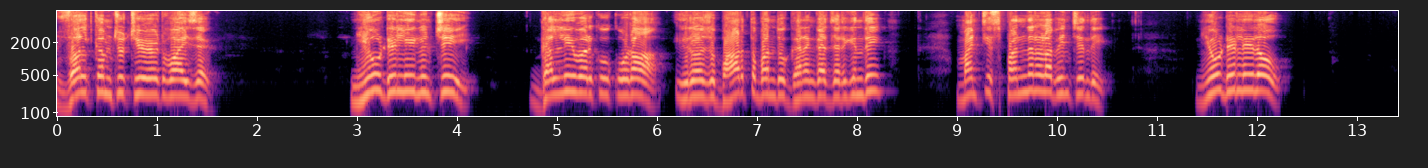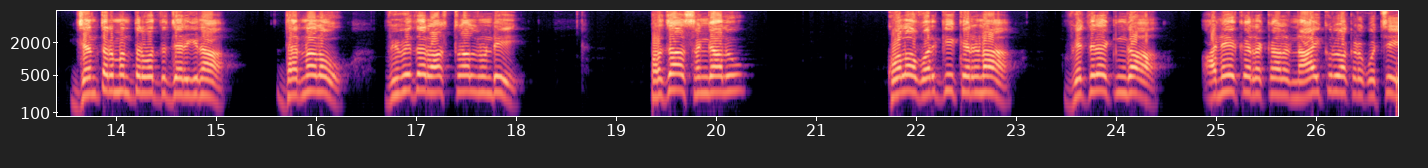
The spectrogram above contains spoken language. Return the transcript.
వెల్కమ్ టు టివేట్ వైజాగ్ న్యూఢిల్లీ నుంచి గల్లీ వరకు కూడా ఈరోజు భారత బంధు ఘనంగా జరిగింది. మంచి స్పందన లభించింది. న్యూఢిల్లీలో జంతర్ మంతర్ వద్ద జరిగిన ధర్నాలో వివిధ రాష్ట్రాల నుండి ప్రజా సంఘాలు కుల వర్గీకరణ వ్యతిరేకంగా అనేక రకాల నాయకులు అక్కడికి వచ్చి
